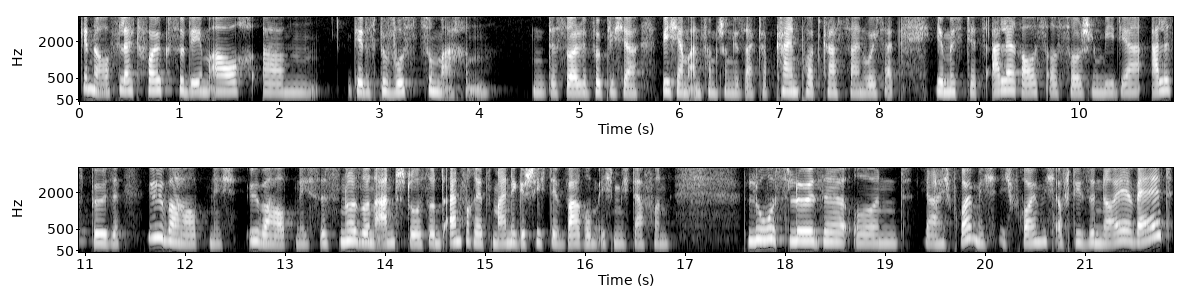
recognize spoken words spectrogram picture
genau, vielleicht folgst du dem auch, ähm, dir das bewusst zu machen. Das soll wirklich ja, wie ich am Anfang schon gesagt habe, kein Podcast sein, wo ich sage, ihr müsst jetzt alle raus aus Social Media, alles böse. Überhaupt nicht, überhaupt nicht. Es ist nur so ein Anstoß und einfach jetzt meine Geschichte, warum ich mich davon loslöse. Und ja, ich freue mich. Ich freue mich auf diese neue Welt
